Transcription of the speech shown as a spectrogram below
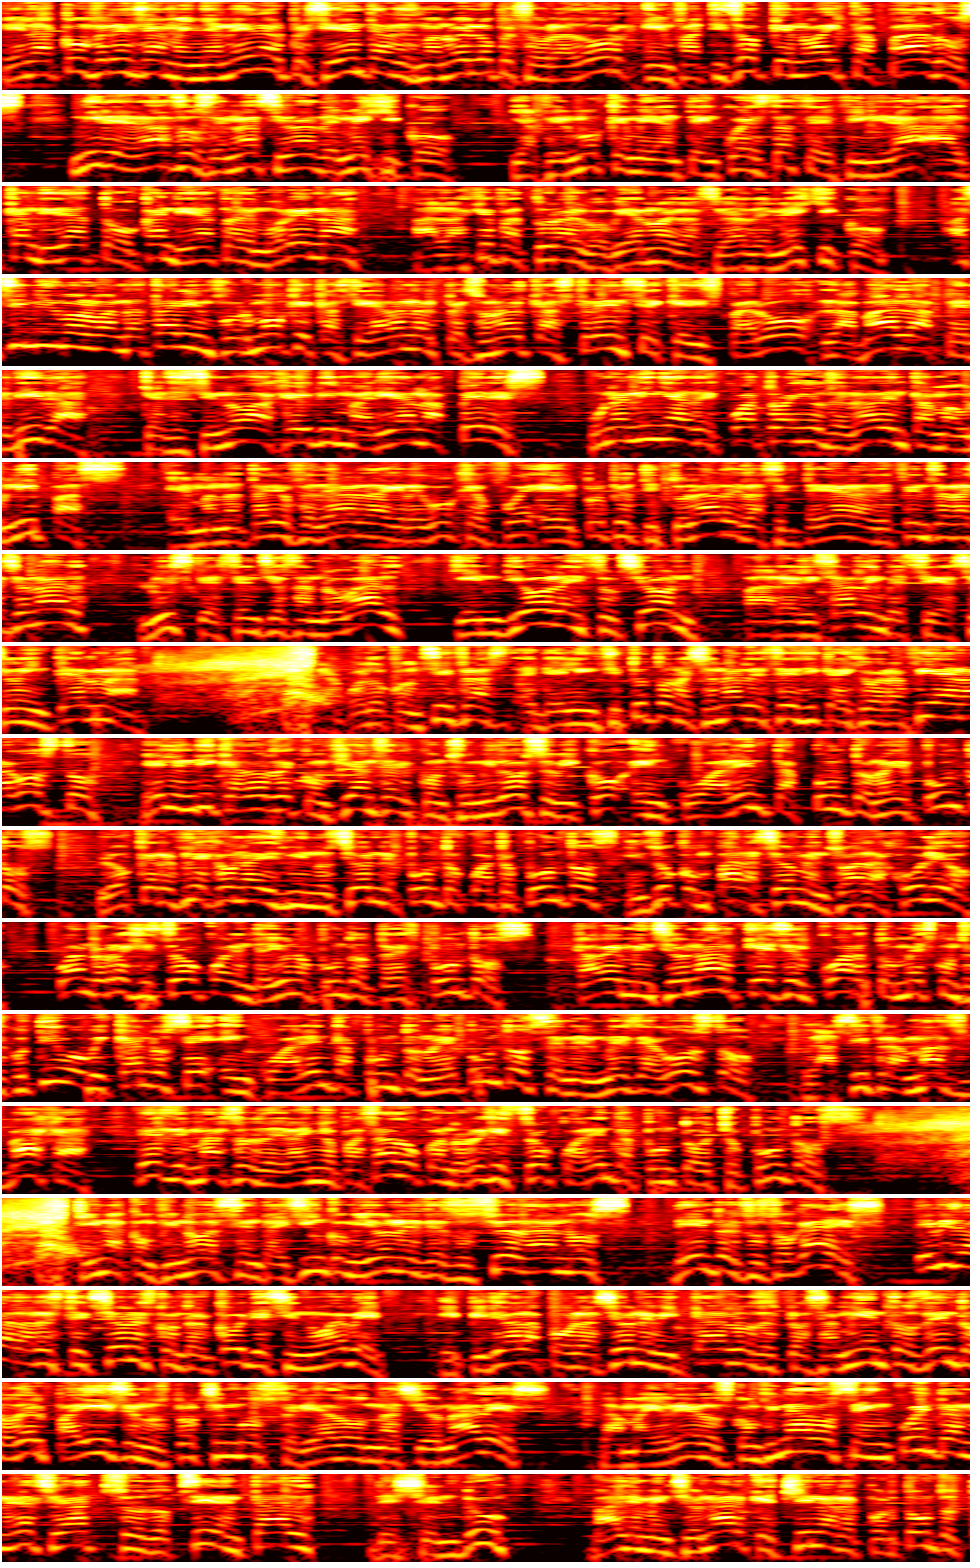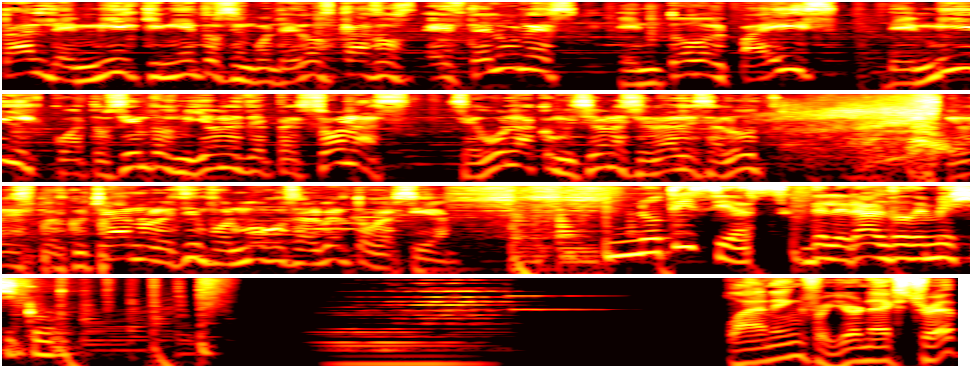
En la conferencia mañanera, el presidente Andrés Manuel López Obrador enfatizó que no hay tapados ni dedazos en la Ciudad de México y afirmó que mediante encuestas se definirá al candidato o candidata de Morena a la jefatura del gobierno de la Ciudad de México. Asimismo, el mandatario informó que castigarán al personal castrense que disparó la bala perdida que asesinó a Heidi Mariana Pérez, una niña de cuatro años de edad en Tamaulipas. El mandatario federal agregó que fue el propio titular de la Secretaría de la Defensa Nacional, Luis Crescencio Sandoval, quien dio la instrucción para realizar la investigación interna. De acuerdo con cifras del Instituto Nacional de Estadística y Geografía en agosto, el indicador de confianza del consumidor se ubicó en 40.9 puntos, lo que refleja una disminución de 0.4 puntos en su comparación mensual a julio, cuando registró 41.3 puntos. Cabe mencionar que es el cuarto mes consecutivo ubicándose en 40.9 puntos en el mes de agosto, la cifra más baja desde marzo del año pasado cuando registró 40.8 puntos. China confinó a 65 millones de sus ciudadanos dentro de sus hogares debido a las restricciones contra el COVID-19 y pidió a la población evitar los desplazamientos dentro del país en los próximos feriados nacionales. La mayoría de los confinados se encuentran en la ciudad sudoccidental de Chengdu. Vale mencionar que China reportó un total de 1.552 casos este lunes en todo el país de 1.400 millones de personas, según la Comisión Nacional de Salud. Gracias por escucharnos, les informó José Alberto García. Noticias del Heraldo de México. Planning for your next trip?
